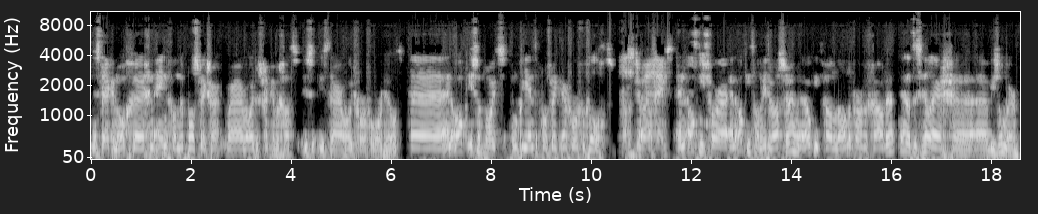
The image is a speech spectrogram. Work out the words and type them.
Sterker nog, eh, geen een van de prospects waar, waar we ooit een gesprek hebben gehad, is, is daar ooit voor veroordeeld. Eh, en ook is nog nooit een cliëntenprospect ervoor vervolgd. Dat is natuurlijk wel heel vreemd. En ook niet, voor, en ook niet van witwassen, en ook niet van andere vormen van fraude. Ja, dat is heel erg eh, bijzonder.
